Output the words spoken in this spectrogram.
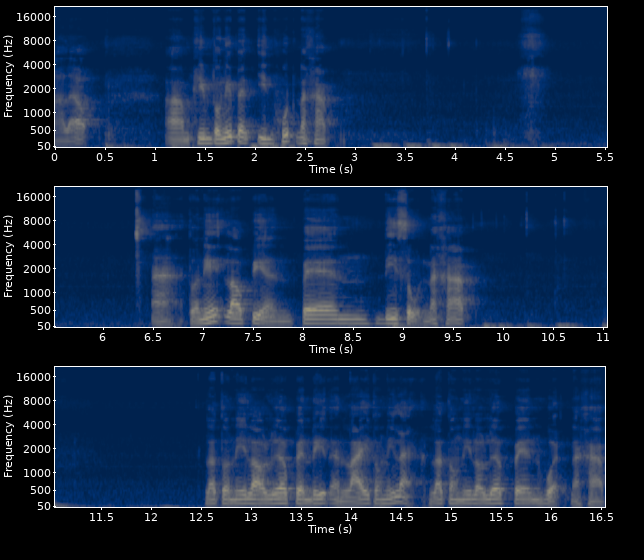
มาแล้วอ่าพิมพ์ตรงนี้เป็น input นะครับ อ่าตัวนี้เราเปลี่ยนเป็น D0 นะครับ แล้วตัวนี้เราเลือกเป็น read and write ตรงนี้แหละ แล้วตรงนี้เราเลือกเป็น word นะครับ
